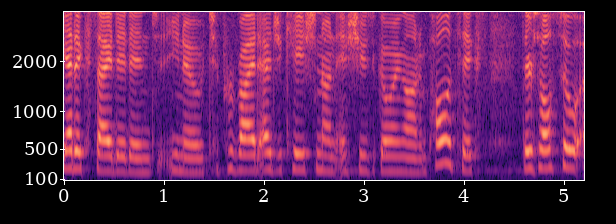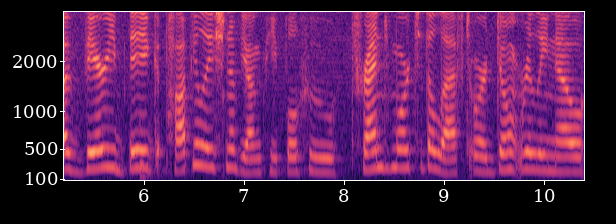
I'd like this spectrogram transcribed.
get excited and you know to provide education on issues going on in politics there's also a very big population of young people who trend more to the left or don't really know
